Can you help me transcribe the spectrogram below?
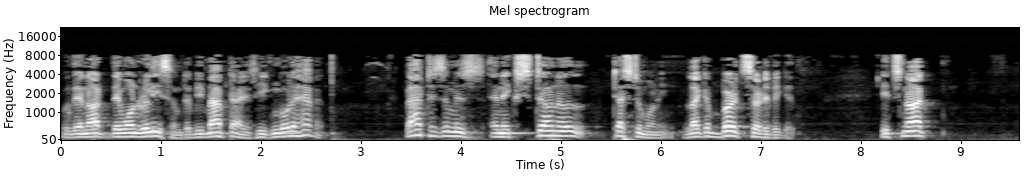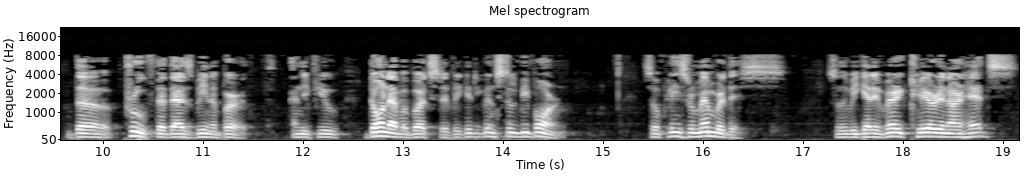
who they're not, they won't release him to be baptized. He can go to heaven. Baptism is an external testimony, like a birth certificate. It's not the proof that there's been a birth. And if you don't have a birth certificate, you can still be born. So please remember this so that we get it very clear in our heads.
